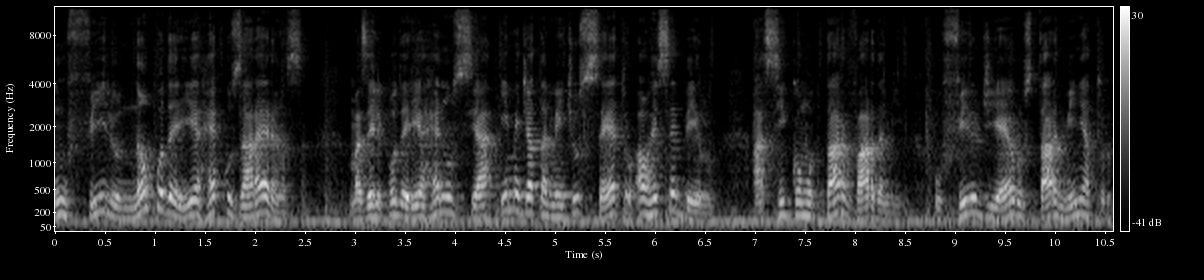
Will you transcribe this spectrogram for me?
Um filho não poderia recusar a herança, mas ele poderia renunciar imediatamente o cetro ao recebê-lo, assim como Tar-Vardamir, o filho de Elros Tar-Miniatur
